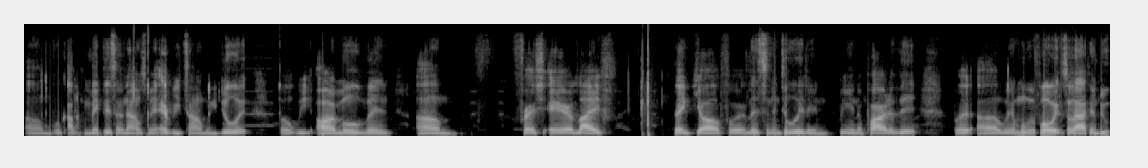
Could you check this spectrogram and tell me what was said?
Um, we'll, I make this announcement every time we do it, but we are moving. Um, fresh air life. Thank y'all for listening to it and being a part of it. But uh, we're moving forward so I can do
